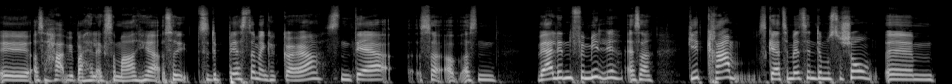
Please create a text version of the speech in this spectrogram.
øh, og så har vi bare heller ikke så meget her. Så, så det bedste, man kan gøre, sådan, det er så, at, at sådan, være lidt en familie. Altså, giv et kram. Skal jeg tage med til en demonstration? Øhm,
